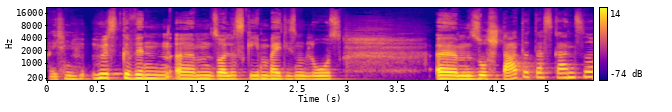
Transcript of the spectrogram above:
welchen Hö- Höchstgewinn ähm, soll es geben bei diesem Los? Ähm, so startet das Ganze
